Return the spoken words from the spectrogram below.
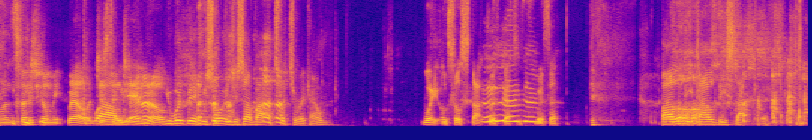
on social media. Well, just Well, in general. You would be if you sorted yourself out a Twitter account. Wait until Stackcliffe gets to Twitter. Baldy, Baldy Stackcliffe.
